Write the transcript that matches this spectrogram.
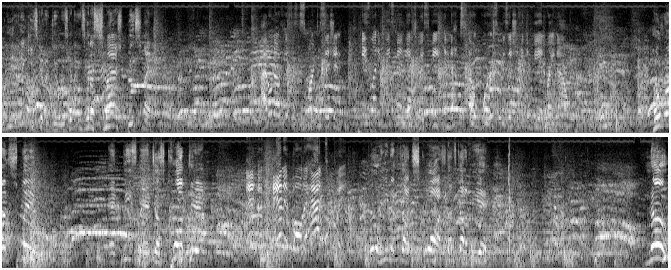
What do you think he's gonna do? He's gonna he's gonna smash Beastman. I don't know if this is a smart decision. He's letting Beastman get to his feet, and that's the worst position he can be in right now. Home run swing. And Beastman just clubbed him. And a cannonball to add to it. Got squashed. That's gotta be it. No!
